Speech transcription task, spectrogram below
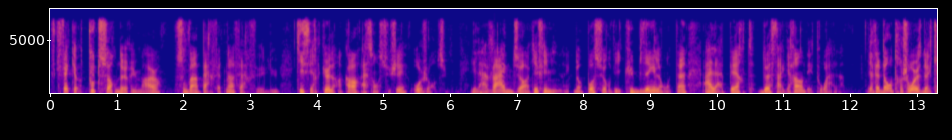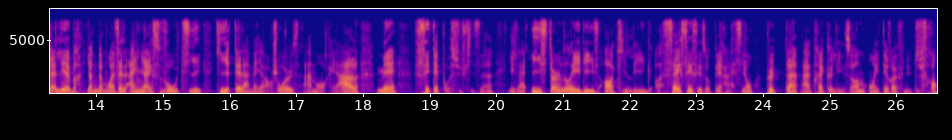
Ce qui fait qu'il y a toutes sortes de rumeurs, souvent parfaitement farfelues, qui circulent encore à son sujet aujourd'hui. Et la vague du hockey féminin n'a pas survécu bien longtemps à la perte de sa grande étoile. Il y avait d'autres joueuses de calibre. Il y a une demoiselle Agnès Vautier qui était la meilleure joueuse à Montréal, mais c'était pas suffisant et la Eastern Ladies Hockey League a cessé ses opérations peu de temps après que les hommes ont été revenus du front.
